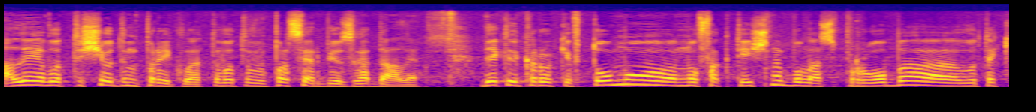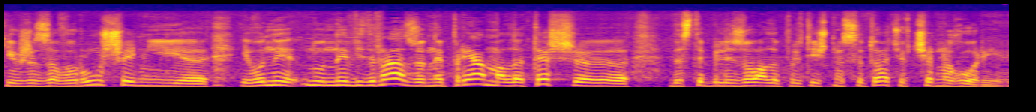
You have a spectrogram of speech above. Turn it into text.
Але от ще один приклад. От про Сербію згадали. Декілька років тому ну фактично була спроба от таких же заворушень, і, вони ну не відразу, не прямо, але теж е, дестабілізували політичну ситуацію в Чорногорії.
